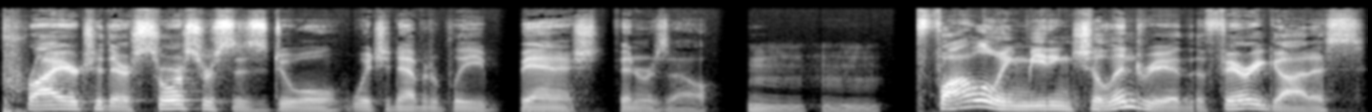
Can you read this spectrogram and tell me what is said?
prior to their sorceress's duel, which inevitably banished Fin Raziel. Mm-hmm. Following meeting Cherlindrea, the fairy goddess,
